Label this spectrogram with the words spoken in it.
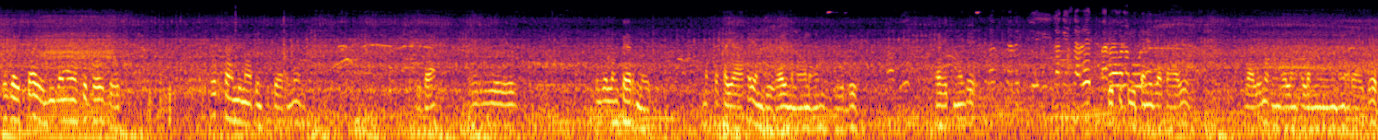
So guys tayo bilang mga supporters. Supportahan din natin si Colonel. Diba? Eh, kung walang Colonel makakayakay ang buhay ng mga nanguhuli kahit mali. Lagay sa rep para walang ulit. tayo. Lalo na kung walang alam ng mga rider.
